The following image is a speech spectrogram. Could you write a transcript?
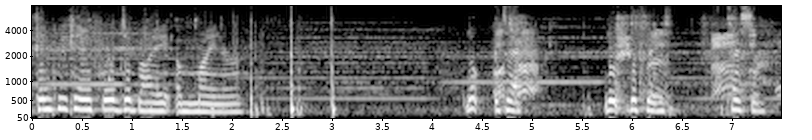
I think we can afford to buy a miner. Nope, attack. Nope, defend. Tesla.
